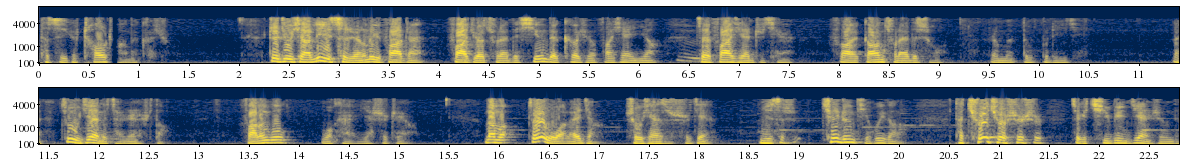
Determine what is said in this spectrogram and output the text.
它是一个超长的科学。这就像历次人类发展发掘出来的新的科学发现一样，嗯在发现之前，发刚出来的时候，人们都不理解，哎，逐渐的才认识到。法轮功，我看也是这样。那么，对我来讲，首先是实践，你是亲身体会到了，它确确实实这个祛病健身的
